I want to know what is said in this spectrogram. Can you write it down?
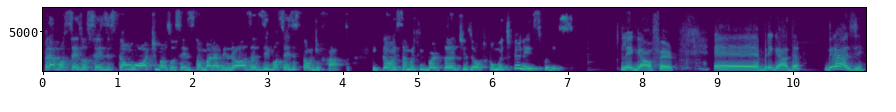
para vocês, vocês estão ótimas, vocês estão maravilhosas e vocês estão de fato. Então isso é muito importante e eu fico muito feliz por isso. Legal, Fer. É, obrigada. Grazi,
